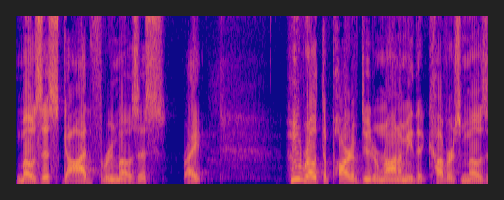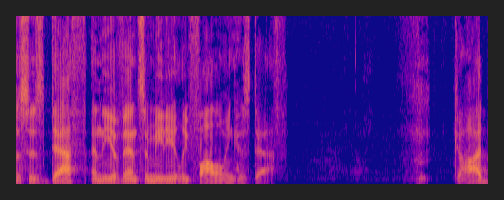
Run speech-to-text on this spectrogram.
Moses, God through Moses, right? Who wrote the part of Deuteronomy that covers Moses' death and the events immediately following his death? God.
